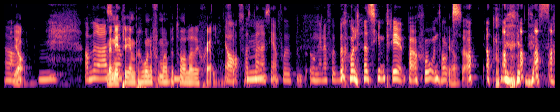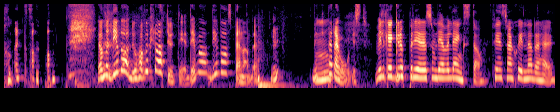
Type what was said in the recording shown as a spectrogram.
Ja. Mm. Ja, men, å andra Men i premiepensionen får man betala det själv. så Ja, att fast säga. på andra sidan får ungarna får behålla sin premiepension också. Ja. Det är sant. ja, men det var, du har väl klarat ut det. Det var, det var spännande. Mm. Mycket Mm. pedagogiskt. Vilka grupper är det som lever längst då? Finns det några skillnader här?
